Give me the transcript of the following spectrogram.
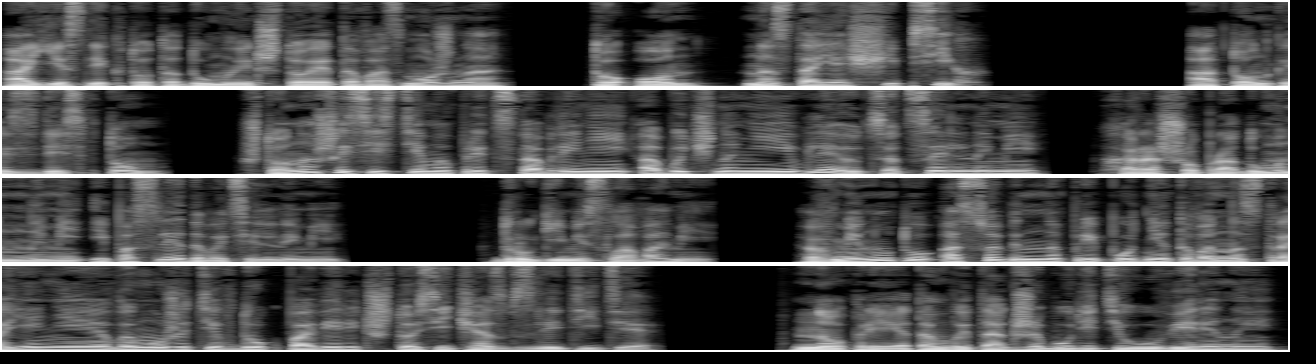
А если кто-то думает, что это возможно, то он настоящий псих. А тонкость здесь в том, что наши системы представлений обычно не являются цельными, хорошо продуманными и последовательными. Другими словами, в минуту особенно приподнятого настроения вы можете вдруг поверить, что сейчас взлетите но при этом вы также будете уверены,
